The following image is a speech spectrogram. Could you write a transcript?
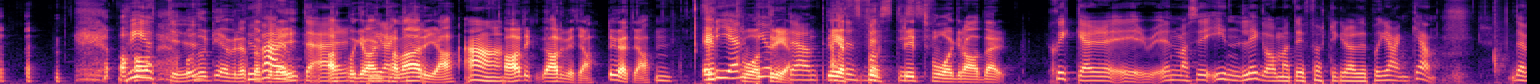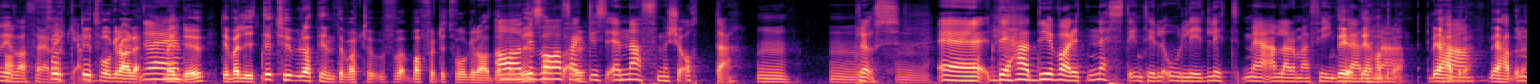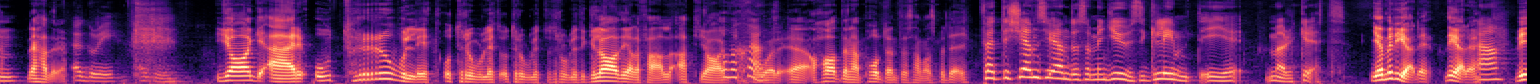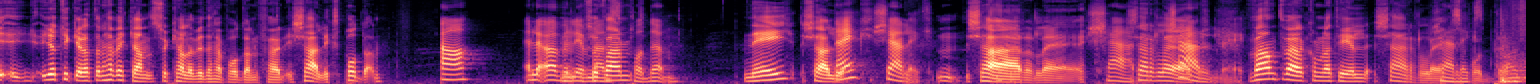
Vet du Och då kan jag berätta hur för dig varmt det är att på Gran Gran Canaria, Ah. ja, det, ja det vet jag, det vet jag. Det Ett, två, tre. det är ens bästis- 42 grader. Skickar eh, en massa inlägg om att det är 40 grader på Grankan. Där vi var förra veckan. 42 grader. Nej. Men du, det var lite tur att det inte var, var 42 grader Ja, när vi det var där. faktiskt enough med 28 Mm, plus. Eh, det hade ju varit näst intill olidligt med alla de här Det, finkläderna. det hade det. Det hade Ja, det. Det hade det. Det hade det. Agree, agree. Jag är otroligt, otroligt, otroligt, otroligt glad i alla fall att jag skönt. får eh, ha den här podden tillsammans med dig. För att det känns ju ändå som en ljusglimt i mörkret. Ja men det gör det, det gör det. Ja. Vi, jag tycker att den här veckan så kallar vi den här podden för Kärlekspodden. Ja, eller Mm, varmt- överlevnadspodden. Nej, kärlek. Nej, kärlek. Mm. Kärlek. Kär- Kärlek. kärlek. Varmt välkomna till Kärlekspodden. Kärlekspodden.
